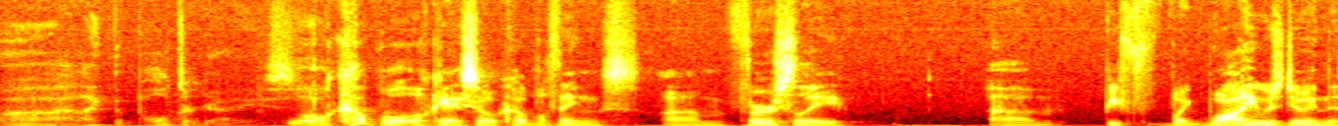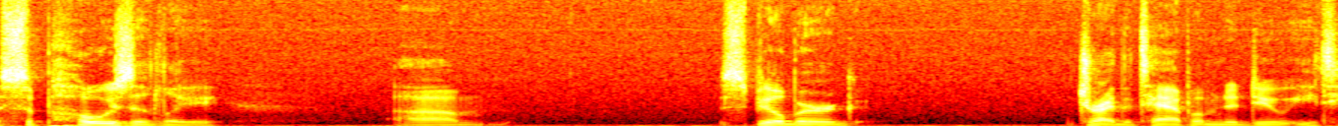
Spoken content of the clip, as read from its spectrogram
"Oh, I like the Poltergeist." Well, a couple. Okay, so a couple things. Um, firstly, um, bef- like while he was doing this, supposedly, um, Spielberg tried to tap him to do ET,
